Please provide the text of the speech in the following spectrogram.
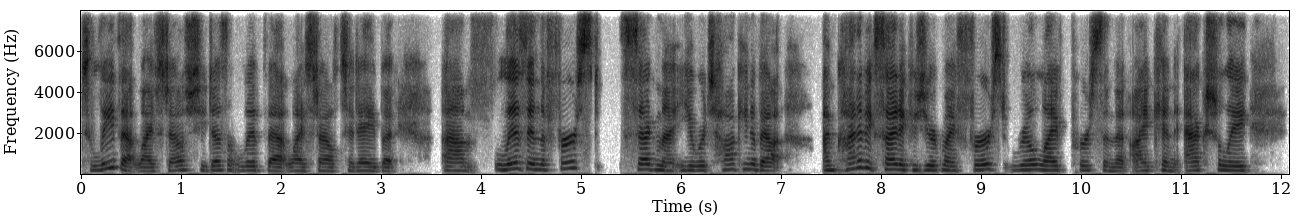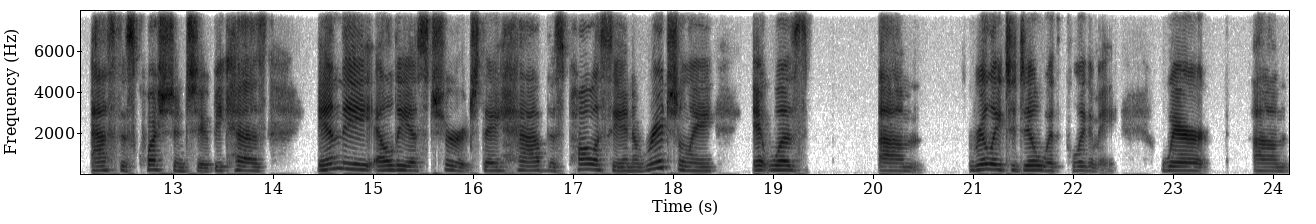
to leave that lifestyle. She doesn't live that lifestyle today. But um, Liz, in the first segment, you were talking about. I'm kind of excited because you're my first real life person that I can actually ask this question to because in the LDS church, they have this policy, and originally it was um, really to deal with polygamy, where um,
